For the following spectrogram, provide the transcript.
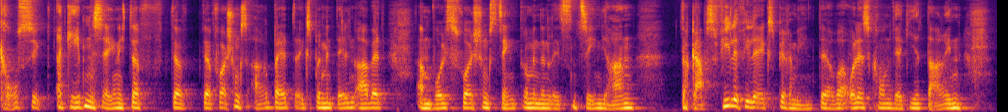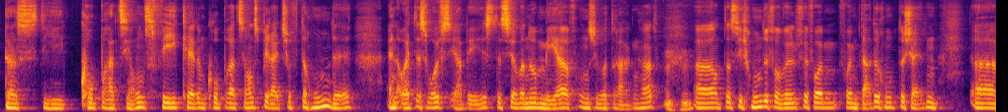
große Ergebnis eigentlich der der, der Forschungsarbeit, der experimentellen Arbeit am Wolfsforschungszentrum in den letzten zehn Jahren, da gab es viele, viele Experimente, aber alles konvergiert darin, dass die Kooperationsfähigkeit und Kooperationsbereitschaft der Hunde ein altes Wolfserbe ist, das sie aber nur mehr auf uns übertragen hat. Mhm. Äh, und dass sich Hunde vor Wölfe vor allem, vor allem dadurch unterscheiden, äh,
